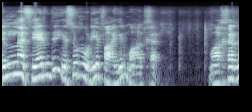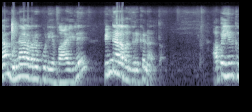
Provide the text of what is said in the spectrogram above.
எல்லாம் சேர்ந்து எசுருடைய ஃபாயில் மகர். முஹர்னா முன்னால் வரக்கூடிய ஃபாயில் பின்னால் வந்திருக்குன்னு அர்த்தம். அப்போ இதுக்கு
